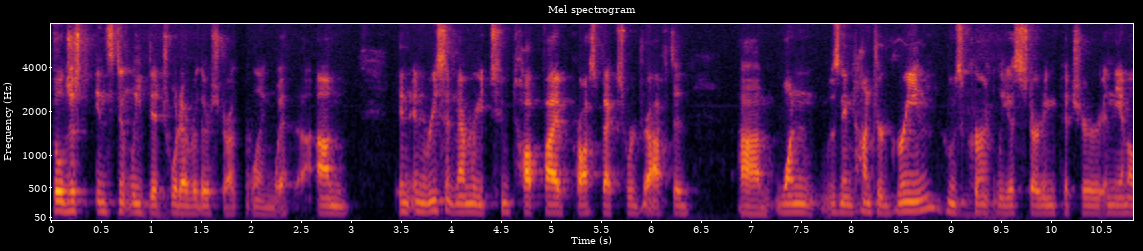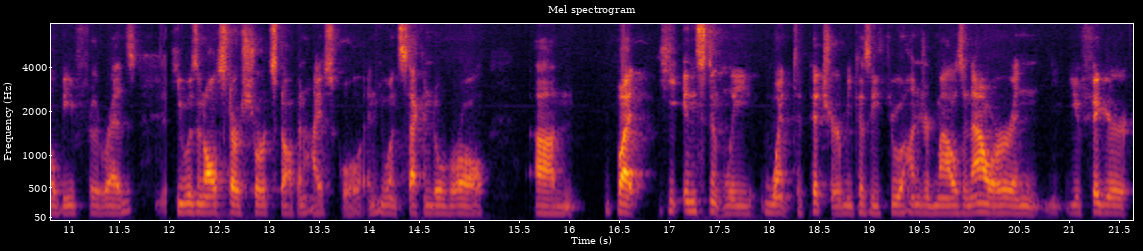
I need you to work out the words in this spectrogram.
they'll just instantly ditch whatever they're struggling with. Um, in, in recent memory, two top five prospects were drafted. Um, one was named Hunter Greene, who's mm. currently a starting pitcher in the MLB for the Reds. He was an all star shortstop in high school, and he went second overall um, but he instantly went to pitcher because he threw 100 miles an hour. And you figure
